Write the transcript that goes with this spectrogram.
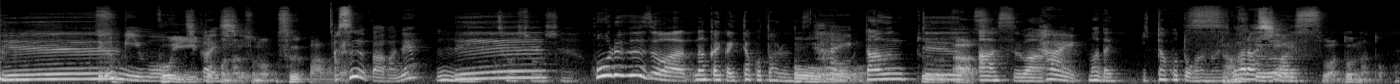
へえ で海すもごいいいと近いしこなのそのスーパーがね。あスーパーがね、うん、そうそうそう。ホールフーズは何回か行ったことあるんですけど、はいダウントゥアースははい。まだ行ったことがない。素晴らしいですダウントゥアースはどんなとこ？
